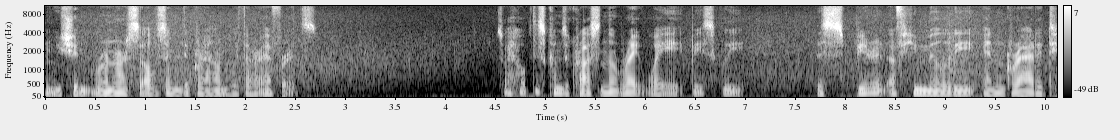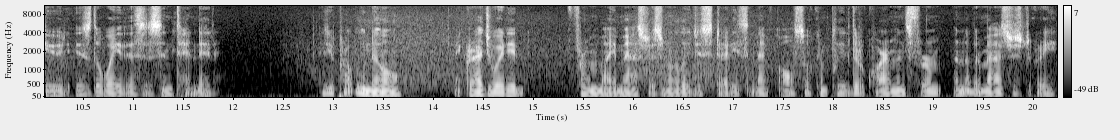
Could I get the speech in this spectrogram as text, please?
And we shouldn't run ourselves into the ground with our efforts. So I hope this comes across in the right way. Basically, the spirit of humility and gratitude is the way this is intended. As you probably know, I graduated from my master's in religious studies, and I've also completed the requirements for another master's degree.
